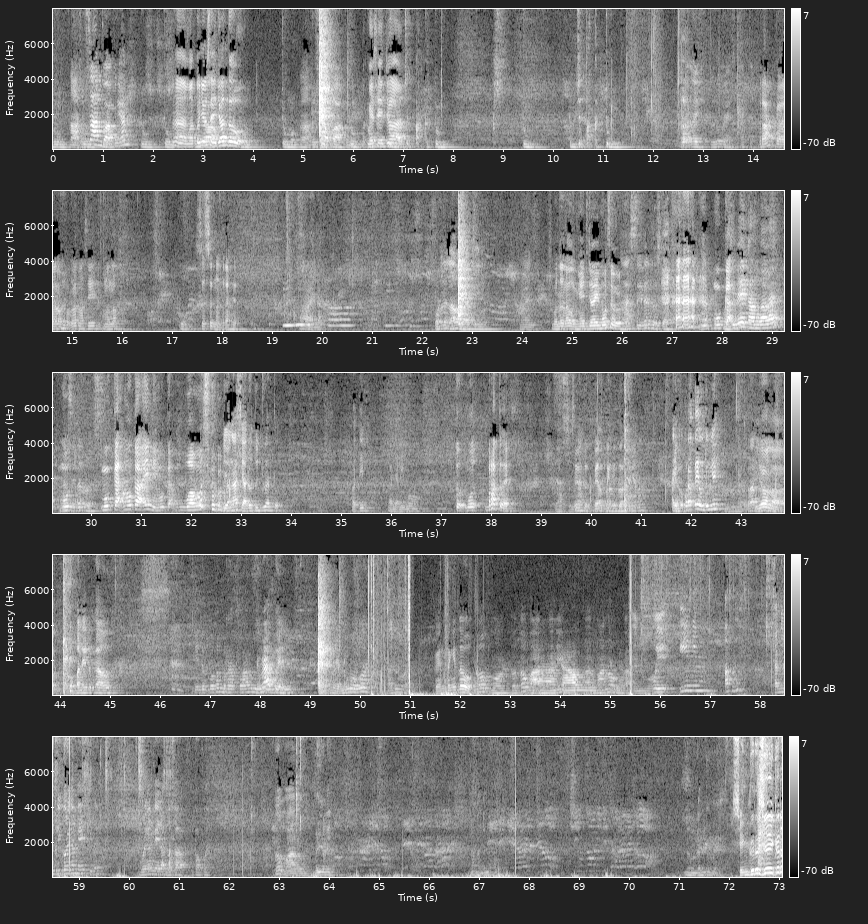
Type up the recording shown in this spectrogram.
Dung. Nah, susah apa aku nih kan? Dung. Dung. Nah, makanya saya jual tuh. Dung. Nah, susah apa aku. Oke, saya jual. Cetak gedung. Dung. Dung cetak gedung. Eh, dulu ya. Raka, kok masih hidup lolos. Sesun lah terakhir. Wah, dah. Boleh lau ya ini. Boleh lah, ngejoy musuh. Ngasih terus kan. Muka, Masih deh kamu kalah. Ngasih terus. muka, muka ini, muka buah musuh. Dia ngasih ada tujuan tuh. Berarti banyak limo. Tuh, berat tuh eh. Ya, Sini tuh, benteng gitu. beratnya. Ayo kok berat ya ujungnya? Berat. Iyalah. Beban hidup kau. Hidup kau kan berat selalu. Jam berapa ini? Jam dua bos. Aduh. Benteng itu. Tutup, mau tutup warung ini. Kau. Warung mana buka. Wih, ini apa tuh? Sambil beli gorengan beda kita. Gorengan beda gak usah apa-apa. Tutup warung. Belum nih. Mana jam berapa? Belum belum juga. Singgara singgara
